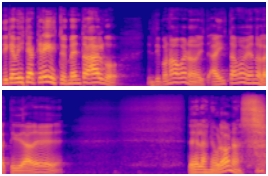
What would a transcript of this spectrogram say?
di que viste a Cristo, inventa algo. Y el tipo, no, bueno, ahí ahí estamos viendo la actividad de, de las neuronas.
